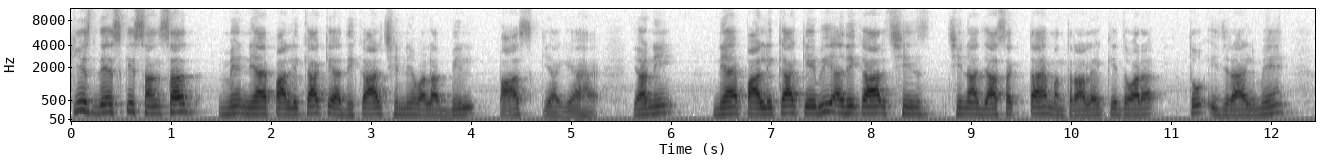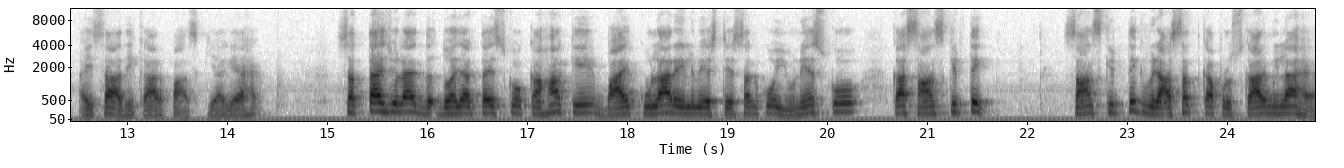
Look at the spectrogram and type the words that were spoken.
किस देश की संसद में न्यायपालिका के अधिकार छीनने वाला बिल पास किया गया है? यानी न्यायपालिका के भी अधिकार छीन, छीना जा सकता है मंत्रालय के द्वारा। तो इजराइल में ऐसा अधिकार पास किया गया है। 27 जुलाई 2023 को कहाँ के बायकुला रेलवे स्टेशन को यूनेस्को का सांस्कृतिक सांस्कृतिक विरासत का पुरस्कार मिला है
